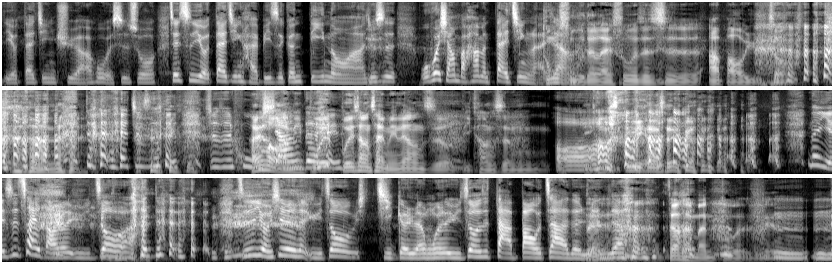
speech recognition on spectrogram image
也有带进去啊，或者是说这次有带进海鼻子跟 Dino 啊，就是我会想把他们带进来。通俗的来说，这是阿宝宇宙。对，就是就是互相。还好啊，你不会不会像蔡明亮只有抵抗生哦，抵抗生。那也是蔡导的宇宙啊，对，只是有些人的宇宙几个人，我的宇宙是大爆炸的人这样，这样还蛮多的。嗯嗯，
